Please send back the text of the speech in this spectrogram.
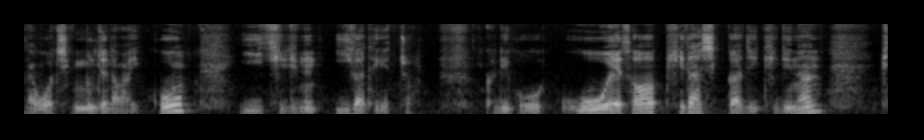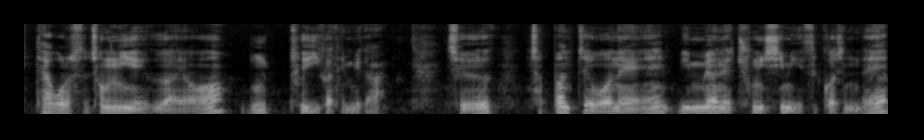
라고 지금 문제 나와 있고 이 길이는 2가 되겠죠. 그리고 5에서 P 다시까지 길이는 피타고라스 정리에 의하여 루트 2가 됩니다. 즉, 첫 번째 원의 밑면에 중심이 있을 것인데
